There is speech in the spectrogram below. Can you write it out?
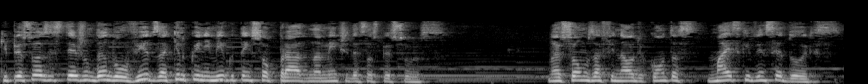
que pessoas estejam dando ouvidos àquilo que o inimigo tem soprado na mente dessas pessoas. Nós somos, afinal de contas, mais que vencedores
